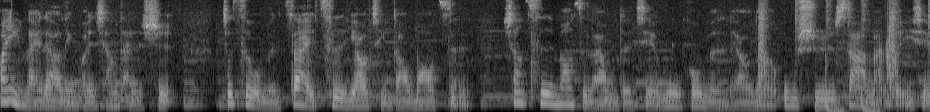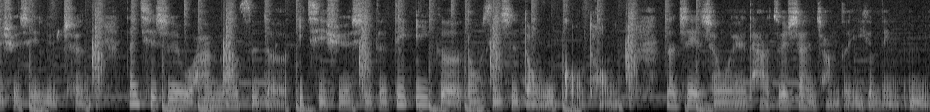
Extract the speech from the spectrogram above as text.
欢迎来到灵魂相谈室。这次我们再次邀请到猫子。上次猫子来我们的节目，跟我们聊了巫师萨满的一些学习旅程。但其实我和猫子的一起学习的第一个东西是动物沟通，那这也成为他最擅长的一个领域。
